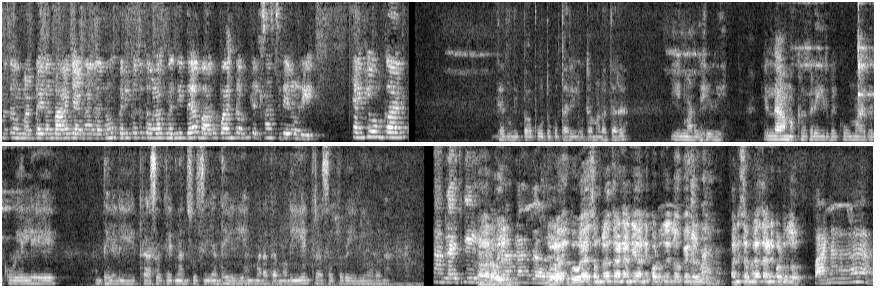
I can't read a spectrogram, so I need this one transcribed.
ಮತ್ತೆ ಅವ್ನ್ ಮಾಡ್ತಾ ಇದ್ದಾನ ಬಾ ಜಾಣ ಅದಾನು ಕರಿಕತ್ತ ತಗೊಳಕ್ ಬಂದಿದ್ದ ಬಾರಪ್ಪ ಅಂತ ಅವ್ನ ಕೆಲಸ ಹಚ್ಚಿದೆ ನೋಡಿ. Thank you Omkar. ನೋಡಿ ಪಾಪ ಊಟ ಕೂತಾರಿ ಊಟ ಮಾಡತ್ತಾರ. ಏನು ಮಾಡೋದು ಹೇಳಿ. ಎಲ್ಲ ಮಕ್ಕಳ ಕಡೆ ಇರಬೇಕು, ಮಾಡಬೇಕು, ಎಲ್ಲಿ ಅಂತ ಹೇಳಿ, ತ್ರಾಸ ಆಗ್ತೈತೆ ನನ್ನ ಸುಸಿ ಅಂತ ಹೇಳಿ ಹೆಂಗೆ ಮಾಡತ್ತಾರ ನೋಡಿ, ಏನು ತ್ರಾಸ ಆಗ್ತದೆ ಹೇಳಿ ನೋಡೋಣ. आणलायच की हा, राहू दे. आणला तर डोळे डोळ्या समजून आणि आणि आणि पडून देतो काय गडबड आणि समजून आणि पडतो पानं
